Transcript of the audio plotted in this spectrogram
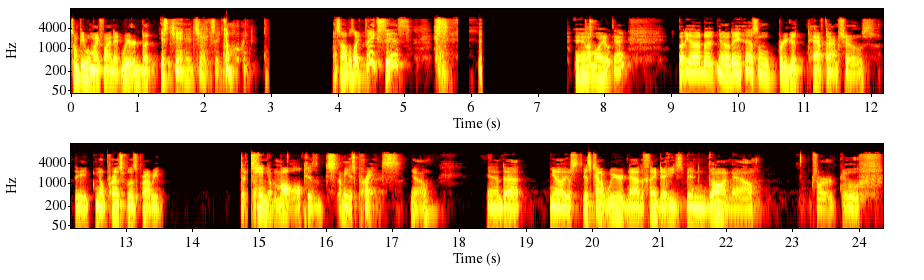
some people might find that weird, but it's Janet Jackson. Come on. So I was like, thanks, sis. And I'm like, okay. But yeah, but you know, they had some pretty good halftime shows. They, you know, Prince was probably the king of them all because I mean, it's Prince, you know, and uh, you know, it's it's kind of weird now to think that he's been gone now for oof.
